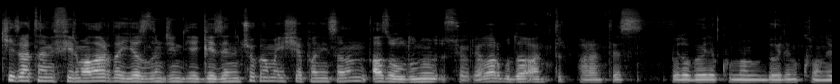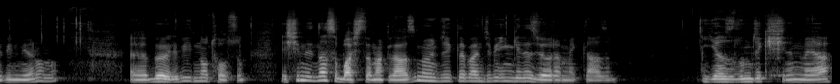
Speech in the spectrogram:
Ki zaten firmalar da yazılımcıyım diye gezenin çok ama iş yapan insanın az olduğunu söylüyorlar. Bu da antır parantez böyle böyle kullanılıyor, böyle mi kullanılıyor bilmiyorum ama böyle bir not olsun. E şimdi nasıl başlamak lazım? Öncelikle bence bir İngilizce öğrenmek lazım. Yazılımcı kişinin veya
